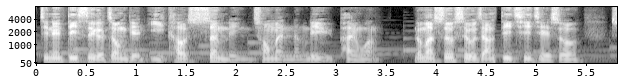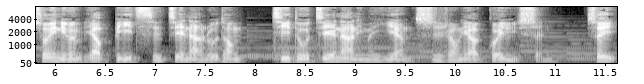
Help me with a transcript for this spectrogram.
今天第四个重点，倚靠圣灵，充满能力与盼望。罗马书十五章第七节说：“所以你们要彼此接纳，如同基督接纳你们一样，使荣耀归于神。”所以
